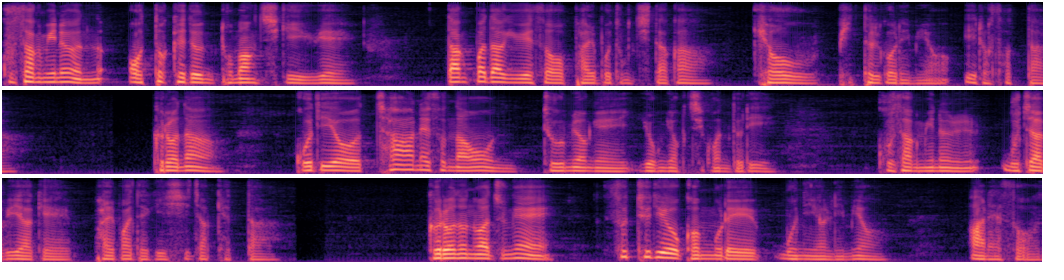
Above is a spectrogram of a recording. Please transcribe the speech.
구상민은 어떻게든 도망치기 위해 땅바닥 위에서 발버둥 치다가 겨우 비틀거리며 일어섰다. 그러나 곧이어 차 안에서 나온 두 명의 용역 직원들이 구상민을 무자비하게 밟아대기 시작했다. 그러는 와중에 스튜디오 건물의 문이 열리며 안에서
